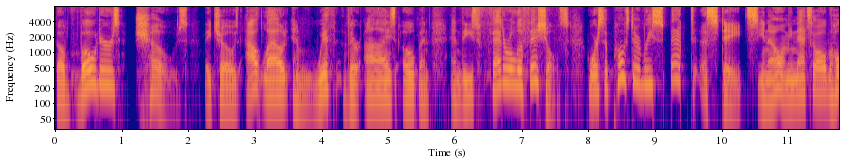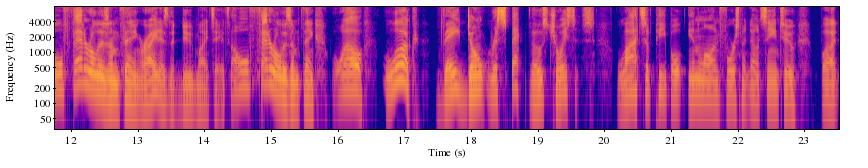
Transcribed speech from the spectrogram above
The voters chose. They chose out loud and with their eyes open. And these federal officials who are supposed to respect states, you know, I mean, that's all the whole federalism thing, right? As the dude might say, it's the whole federalism thing. Well, look, they don't respect those choices. Lots of people in law enforcement don't seem to, but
